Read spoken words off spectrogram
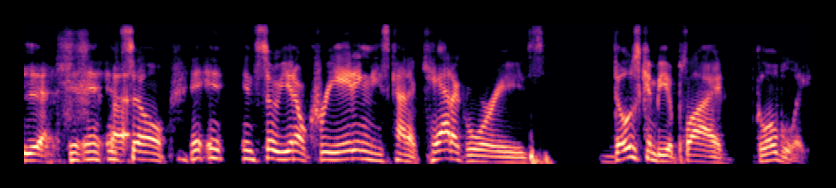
Yeah. And, and uh, so, and, and so, you know, creating these kind of categories, those can be applied globally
